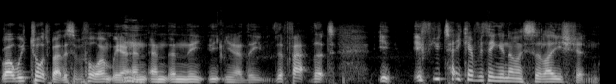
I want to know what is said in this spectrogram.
Well, we've talked about this before, haven't we? Hmm. And, and and the you know the the fact that if you take everything in isolation.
